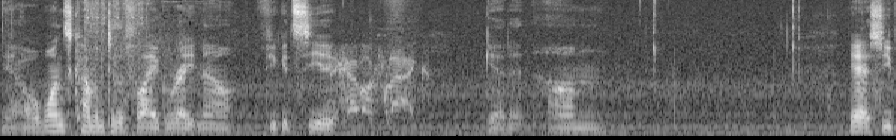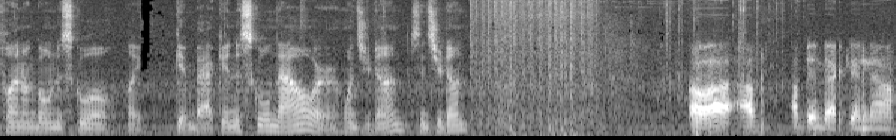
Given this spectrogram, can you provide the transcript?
Yeah, oh, one's coming to the flag right now. If you could see it, have our flag. get it. Um. Yeah, so you plan on going to school, like getting back into school now, or once you're done? Since you're done? Oh, I, I've I've been back in now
